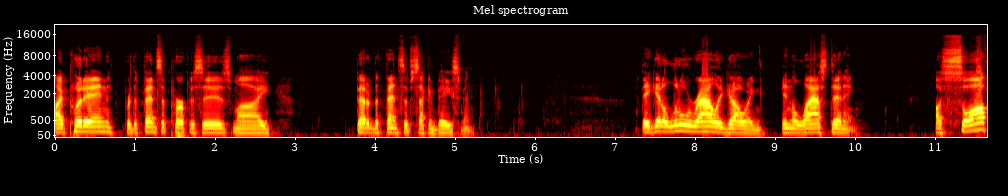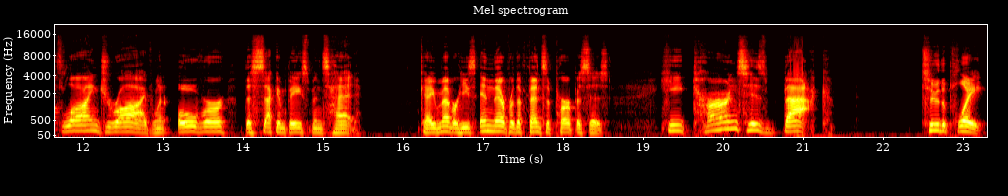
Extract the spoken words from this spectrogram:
I put in, for defensive purposes, my better defensive second baseman. They get a little rally going in the last inning. A soft line drive went over the second baseman's head. Okay, remember, he's in there for defensive purposes he turns his back to the plate.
